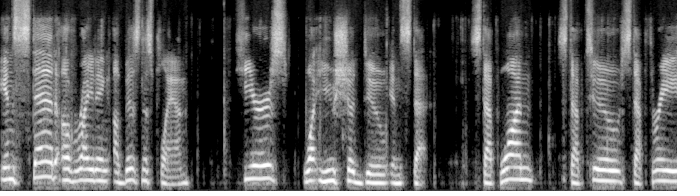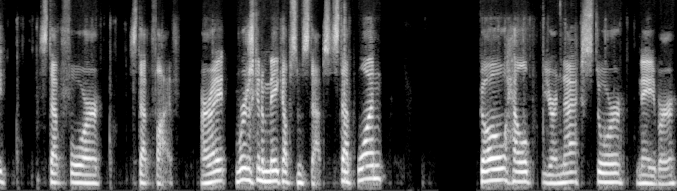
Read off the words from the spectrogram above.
Instead of writing a business plan, here's what you should do instead. Step one, step two, step three, step four, step five. All right. We're just going to make up some steps. Step one, go help your next door neighbor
